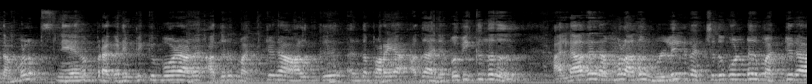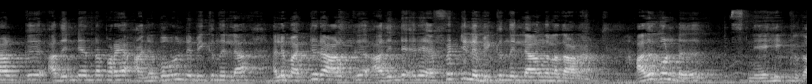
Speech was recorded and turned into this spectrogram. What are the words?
നമ്മൾ സ്നേഹം പ്രകടിപ്പിക്കുമ്പോഴാണ് അതൊരു മറ്റൊരാൾക്ക് എന്താ പറയാ അത് അനുഭവിക്കുന്നത്. അല്ലാതെ നമ്മൾ അത് ഉള്ളിൽ വെച്ചത് കൊണ്ട് മറ്റൊരാൾക്ക് അതിന്റെ എന്താ പറയാ അനുഭവം ലഭിക്കുന്നില്ല അല്ലെ മറ്റൊരാൾക്ക് അതിന്റെ ഒരു എഫക്റ്റ് ലഭിക്കുന്നില്ല എന്നുള്ളതാണ്. അതുകൊണ്ട് സ്നേഹിക്കുക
